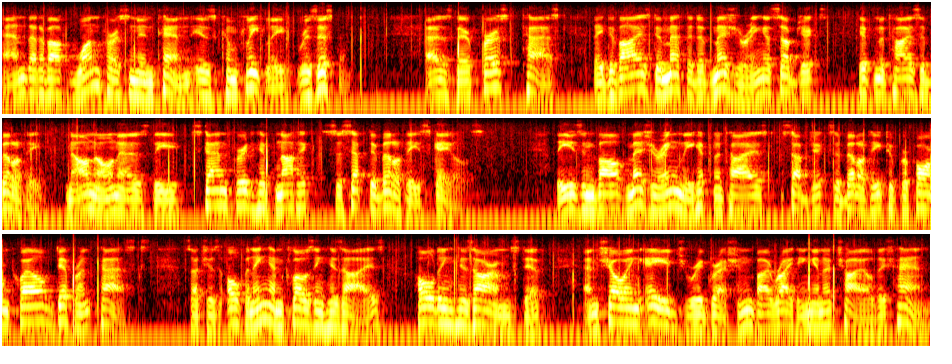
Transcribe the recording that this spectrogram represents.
and that about one person in 10 is completely resistant. As their first task, they devised a method of measuring a subject's hypnotizability, now known as the Stanford Hypnotic Susceptibility Scales. These involve measuring the hypnotized subject's ability to perform 12 different tasks, such as opening and closing his eyes, holding his arms stiff, and showing age regression by writing in a childish hand.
